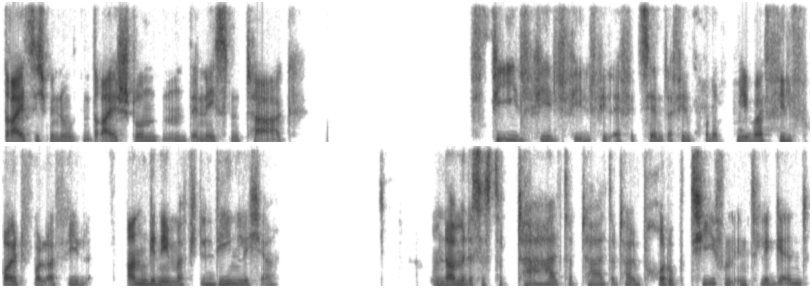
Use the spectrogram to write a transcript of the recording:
30 Minuten, drei Stunden, den nächsten Tag viel, viel, viel, viel effizienter, viel produktiver, viel freudvoller, viel angenehmer, viel dienlicher. Und damit ist es total, total, total produktiv und intelligent,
